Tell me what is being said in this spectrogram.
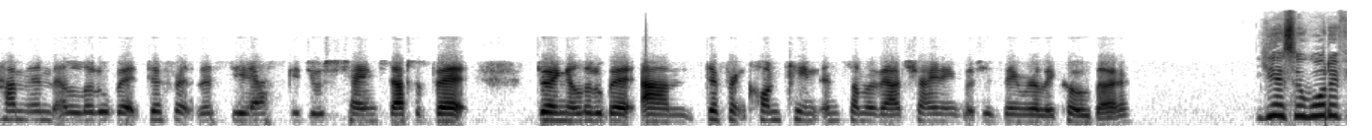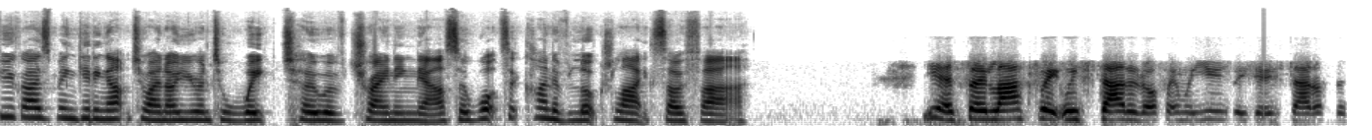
come in a little bit different this year. Our schedule's changed up a bit, doing a little bit um, different content in some of our trainings, which has been really cool though. Yeah, so what have you guys been getting up to? I know you're into week two of training now, so what's it kind of looked like so far? Yeah, so last week we started off, and we usually do start off the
